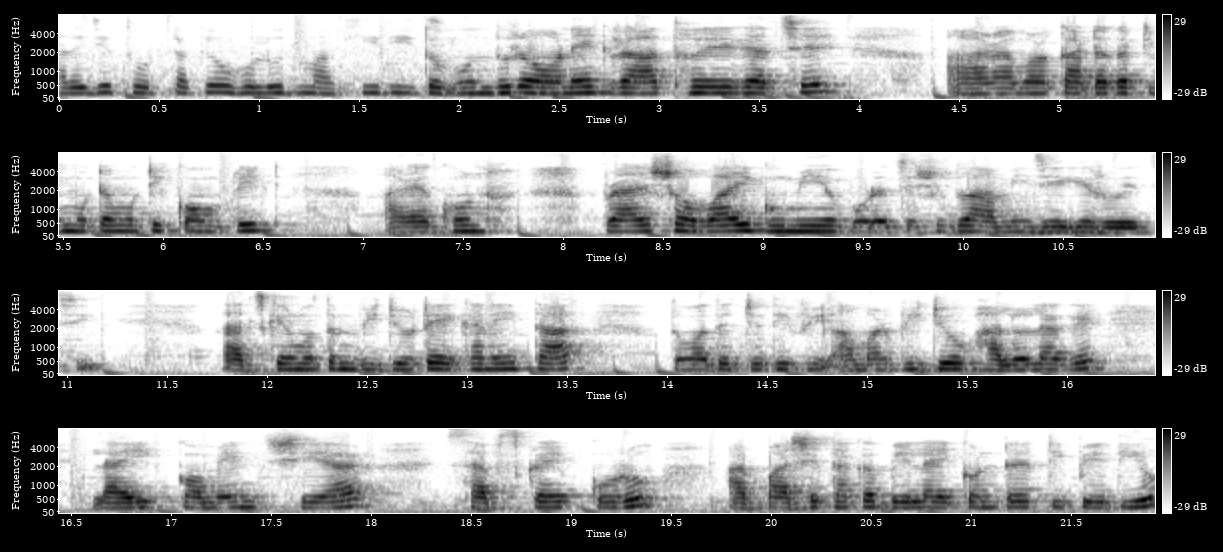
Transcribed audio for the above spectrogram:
আর এই যে থোরটাকেও হলুদ মাখিয়ে দিই তো বন্ধুরা, অনেক রাত হয়ে গেছে আর আমার কাটাকাটি মোটামুটি কমপ্লিট। আর এখন প্রায় সবাই ঘুমিয়ে পড়েছে, শুধু আমি জেগে রয়েছি। আজকের মতন ভিডিওটা এখানেই থাক। তোমাদের যদি আমার ভিডিও ভালো লাগে, লাইক, কমেন্ট, শেয়ার, সাবস্ক্রাইব করো। আর পাশে থাকা বেল আইকনটা টিপে দিও,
